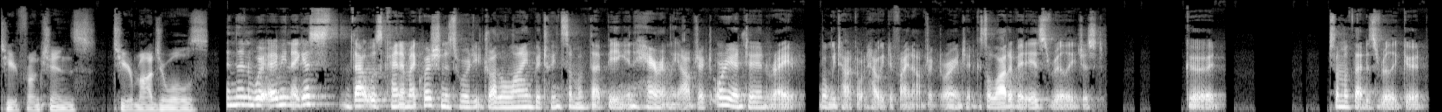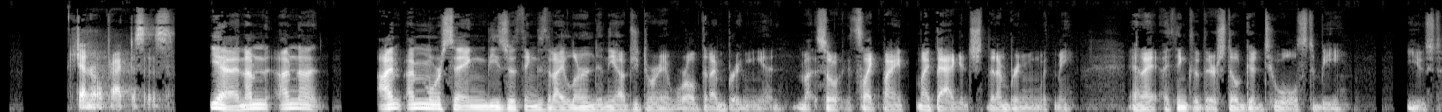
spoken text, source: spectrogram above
to your functions, to your modules. And then, where, I mean, I guess that was kind of my question: is where do you draw the line between some of that being inherently object oriented, right? When we talk about how we define object oriented, because a lot of it is really just good. Some of that is really good general practices. Yeah, and I'm I'm not. I'm I'm more saying these are things that I learned in the object oriented world that I'm bringing in. So it's like my my baggage that I'm bringing with me, and I, I think that there's still good tools to be used.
